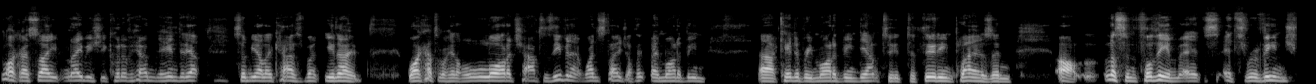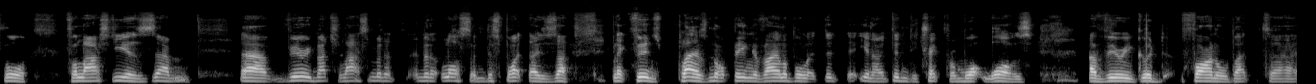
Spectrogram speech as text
Like I say, maybe she could have handed out some yellow cards, but you know, Waikato had a lot of chances. Even at one stage, I think they might have been uh, Canterbury might have been down to, to 13 players. And oh, listen, for them, it's it's revenge for for last year's um, uh, very much last minute minute loss, and despite those uh, Black Ferns players not being available, it did, you know it didn't detract from what was a very good final. But uh,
